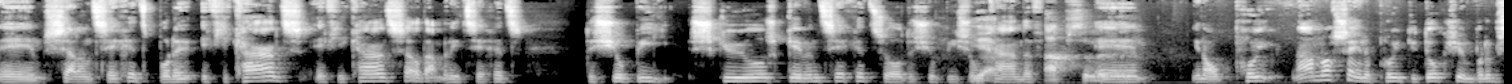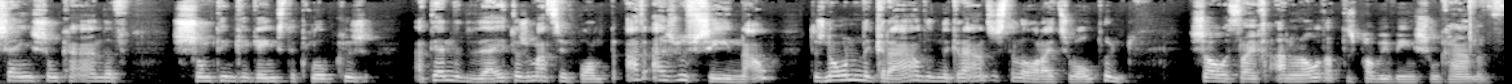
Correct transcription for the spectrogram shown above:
um, selling tickets, but if if you can't if you can't sell that many tickets, there should be schools giving tickets, or there should be some Yeah, kind of absolutely. um, you know point. I'm not saying a point deduction, but I'm saying some kind of something against the club because at the end of the day, it doesn't matter if one. As, we've seen now, there's no one in the ground, and the grounds are still all right to open. So it's like I don't know that there's probably been some kind of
